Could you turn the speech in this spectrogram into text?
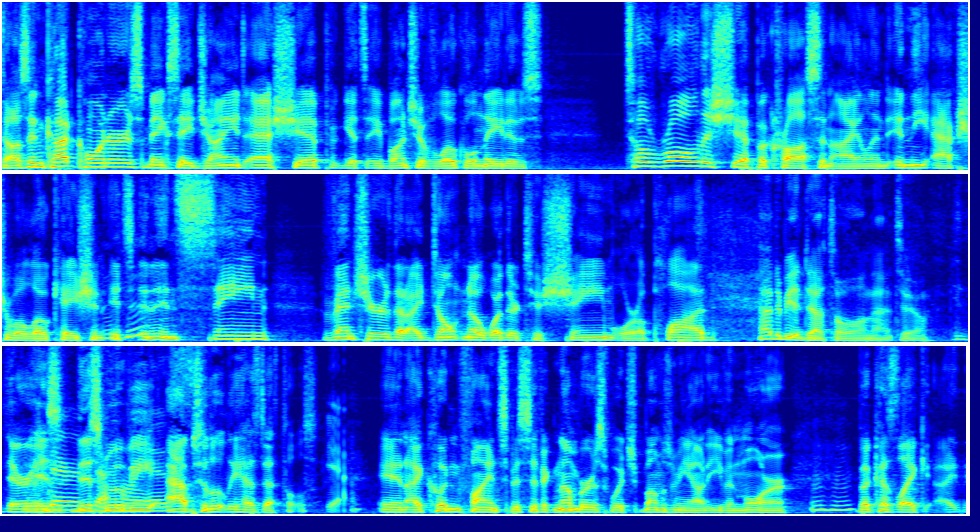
doesn't cut corners, makes a giant ass ship, gets a bunch of local natives to roll the ship across an island in the actual location. It's Mm-hmm. an insane venture that I don't know whether to shame or applaud. Had to be a death toll on that too. There is There this movie is. absolutely has death tolls. Yeah. And I couldn't find specific numbers, which bums me out even more Mhm. because like I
